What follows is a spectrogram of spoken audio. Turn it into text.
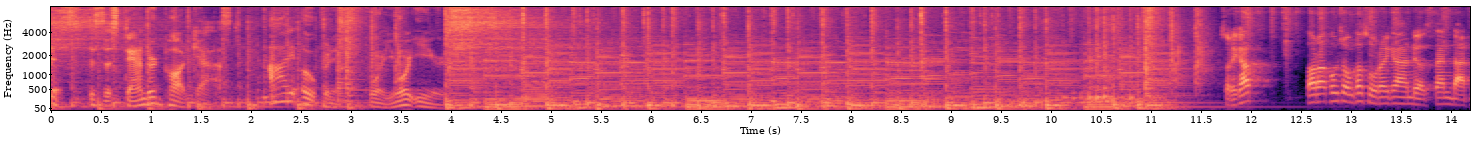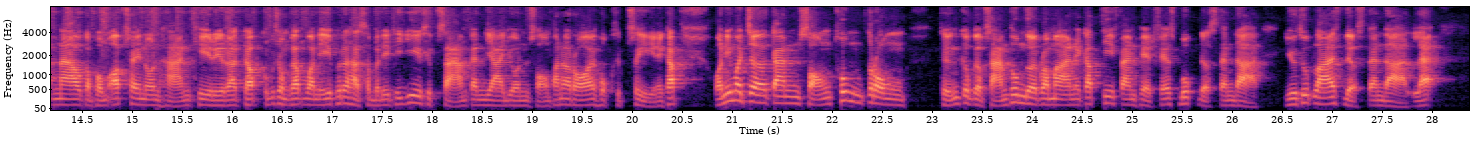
This is the Standard Podcast. Eye-opening for your ears. สวัสดีครับ ต้อนรับคุณผู้ชมเข้าสู่รายการ The Standard Now กับผมออฟชัยนนท์หานคีรีรัตน์ครับ คุณผู้ชมครับ วันนี้พฤหัสบดีที่ 23 กันยายน 2564 นะครับ วันนี้มาเจอกัน 2 ทุ่มตรง ถึงเกือบเกือบ3ทุ่มโดยประมาณนะครับ ที่แฟนเพจ Facebook The Standard YouTube Live The Standard และ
